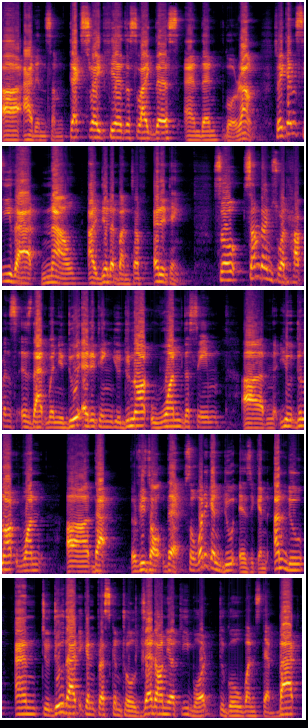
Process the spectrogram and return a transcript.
uh, add in some text right here just like this and then go around. So you can see that now I did a bunch of editing. So sometimes what happens is that when you do editing, you do not want the same, um, you do not want uh, that result there. So what you can do is you can undo and to do that you can press Ctrl Z on your keyboard to go one step back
